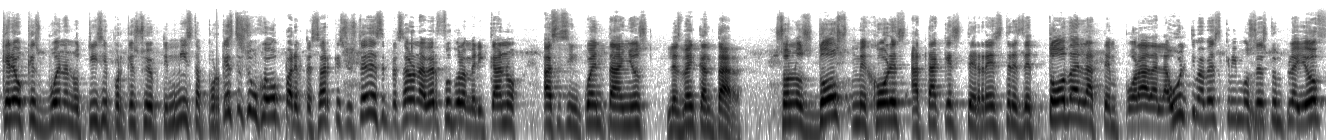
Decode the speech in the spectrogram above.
creo que es buena noticia y por qué soy optimista? Porque este es un juego, para empezar, que si ustedes empezaron a ver fútbol americano hace 50 años, les va a encantar. Son los dos mejores ataques terrestres de toda la temporada. La última vez que vimos esto en playoff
